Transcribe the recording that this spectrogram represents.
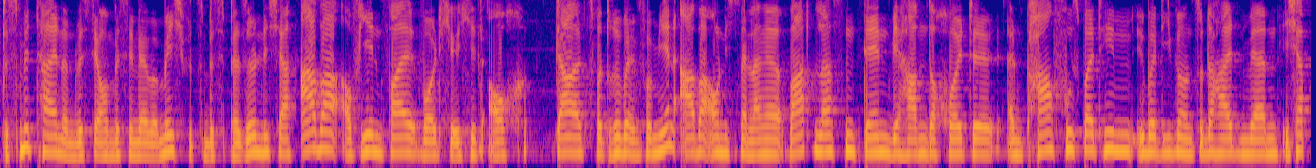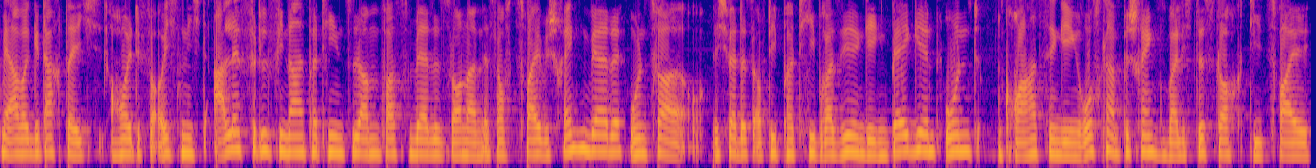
das mitteilen, dann wisst ihr auch ein bisschen mehr über mich, wird es ein bisschen persönlicher. Aber auf jeden Fall wollte ich euch jetzt auch da zwar drüber informieren, aber auch nicht mehr lange warten lassen, denn wir haben doch heute ein paar Fußballthemen, über die wir uns unterhalten werden. Ich habe mir aber gedacht, dass ich heute für euch nicht alle Viertelfinalpartien zusammenfassen werde, sondern es auf zwei beschränken werde. Und zwar, ich werde es auf die Partie Brasilien gegen Belgien und Kroatien gegen Russland beschränken, weil ich das doch die zwei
